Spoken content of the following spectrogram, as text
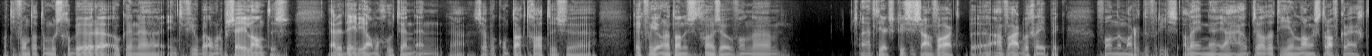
wat hij vond dat er moest gebeuren. Ook een interview bij Omroep Zeeland. Dus ja, dat deed hij allemaal goed. En, en ja, ze hebben contact gehad. Dus kijk, voor Jonathan is het gewoon zo van... hij heeft die excuses aanvaard, aanvaard begreep ik, van Mark de Vries. Alleen, ja, hij hoopt wel dat hij een lange straf krijgt.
